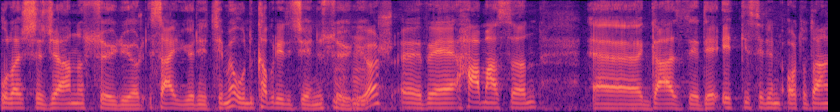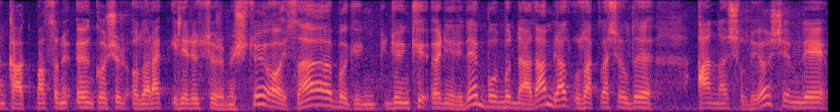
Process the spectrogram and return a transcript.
ulaşacağını söylüyor İsrail yönetimi. Onu kabul edeceğini söylüyor. E, ve Hamas'ın e, Gazze'de etkisinin ortadan kalkmasını ön koşul olarak ileri sürmüştü. Oysa bugün dünkü öneride bu, bunlardan biraz uzaklaşıldığı anlaşılıyor. Şimdi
